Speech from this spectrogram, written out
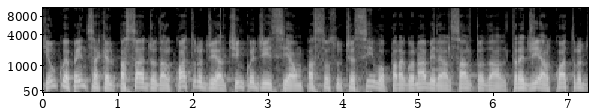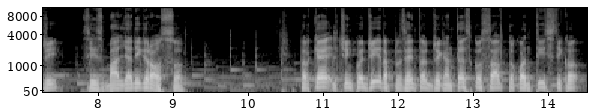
Chiunque pensa che il passaggio dal 4G al 5G sia un passo successivo paragonabile al salto dal 3G al 4G si sbaglia di grosso. Perché il 5G rappresenta un gigantesco salto quantistico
